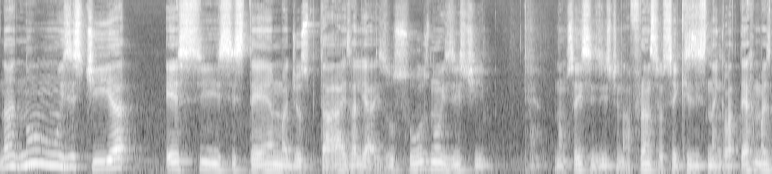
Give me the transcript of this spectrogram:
não existia esse sistema de hospitais. Aliás, o SUS não existe. Não sei se existe na França, eu sei que existe na Inglaterra, mas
